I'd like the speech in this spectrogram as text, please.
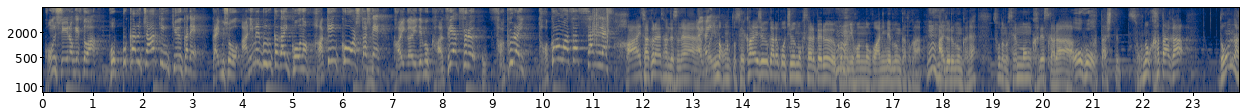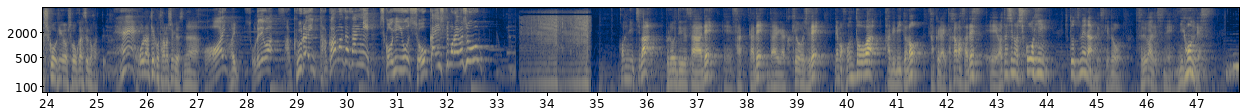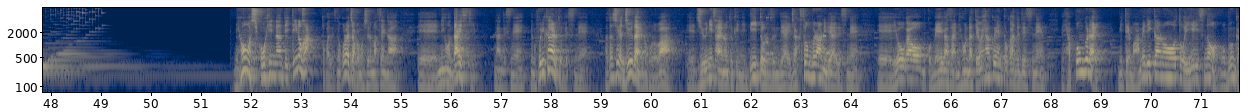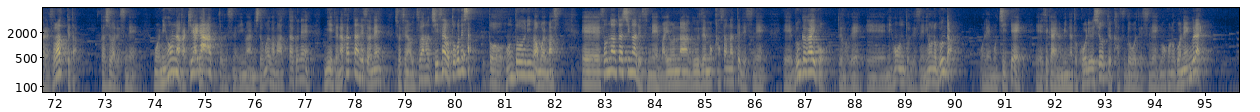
今週のゲストはポップカルチャー研究家で外務省アニメ文化外交の派遣講師として海外でも活躍する桜井高政さんです。はい桜井さんですね、いはい。もう今本当世界中からこう注目されてるこの日本のこうアニメ文化とか、アイドル文化ね。その専門家ですから果たしてその方がどんな嗜好品を紹介するのかっていう。ねえ。これは結構楽しみですね。はい。はい。それでは桜井高政さんに嗜好品を紹介してもらいましょう。こんにちは。プロデューサーでえー作家で大学教授ででも本当は旅人の桜井高政です、えー私の嗜好品一つ目なんですけどそれはですね日本です日本を嗜好品なんて言っていいのか？とかですね怒られちゃうかもしれませんが、えー日本大好きなんですね。でも振り返るとですね私が10代の頃は12歳の時にビートルズに出会いジャクソン・ブラウンに出会いですね、えー洋画をこう名画座2本立て400円とかでですね100本ぐらい見てもアメリカのとイギリスの文化で育ってた私はですねもう日本なんか嫌いだとですね今にして思えば全くね見えてなかったんですよね。所詮は器の小さい男でしたと本当に今思います、えーそんな私がですね、まあ、いろんな偶然も重なってですね、えー文化外交というので、えー日本とですね日本の文化をね用いて、え世界のみんなと交流しようという活動をですねもうこの5年ぐらい、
